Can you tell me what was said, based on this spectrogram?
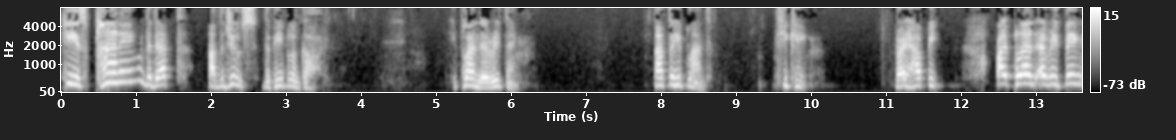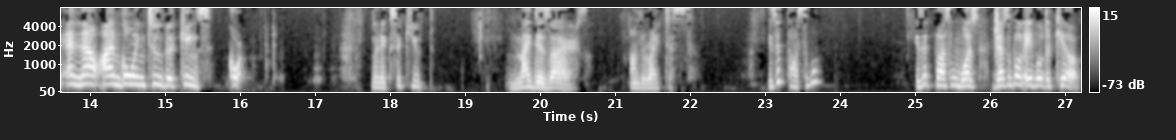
He is planning the death of the Jews, the people of God. He planned everything. After he planned, he came. Very happy. I planned everything and now I'm going to the king's court. I'm going to execute my desires on the righteous. Is it possible? Is it possible? Was Jezebel able to kill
